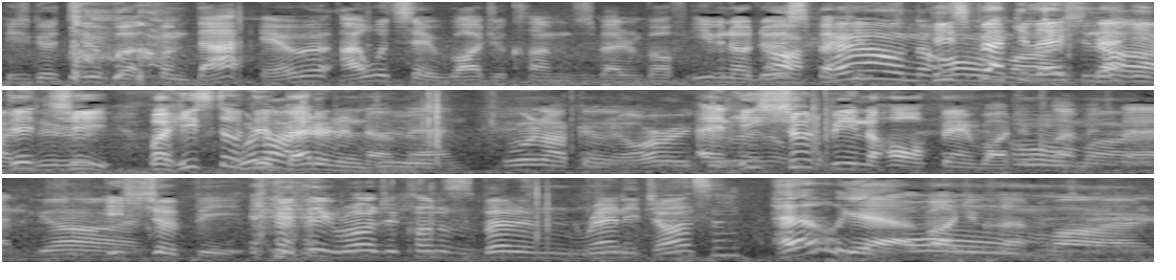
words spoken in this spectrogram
he's good too. But from that era, I would say Roger Clemens is better than both. Even though there's Oh, specu- no. he's Oh, speculation that he did dude. cheat, but he still We're did better than that man. We're not gonna argue. And he should be in the Hall of Fame, Roger Oh Clemens, man. God. He should be. You think Roger Clemens is better than Randy Johnson? Hell yeah, Roger oh Clemens. my. man.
